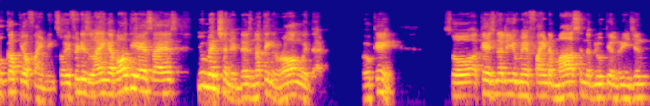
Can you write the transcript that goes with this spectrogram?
cook up your findings. So if it is lying above the ASIS, you mention it. There's nothing wrong with that. Okay. So occasionally you may find a mass in the gluteal region,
